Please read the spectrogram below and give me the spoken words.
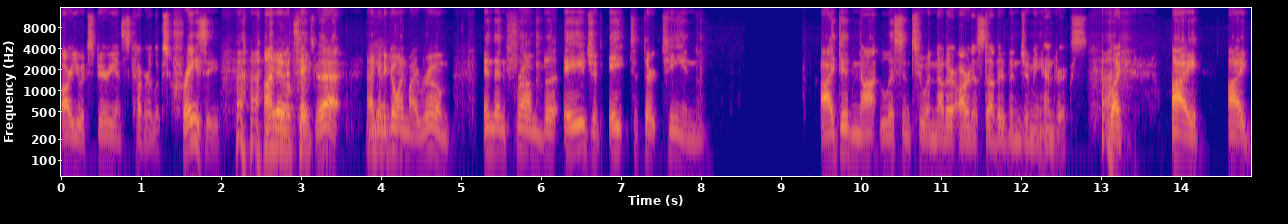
Are You Experienced cover looks crazy. I'm Yeah, gonna take that. I'm gonna go in my room. And then from the age of eight to 13, I did not listen to another artist other than Jimi Hendrix. Like I, I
